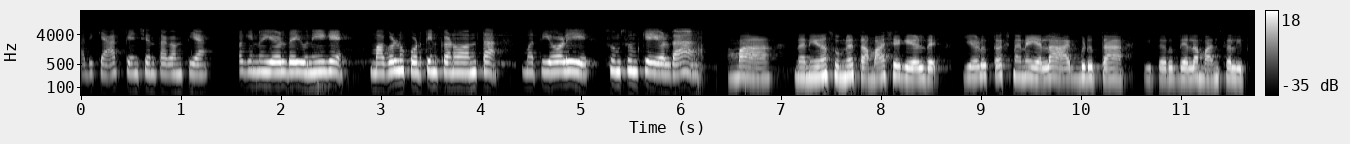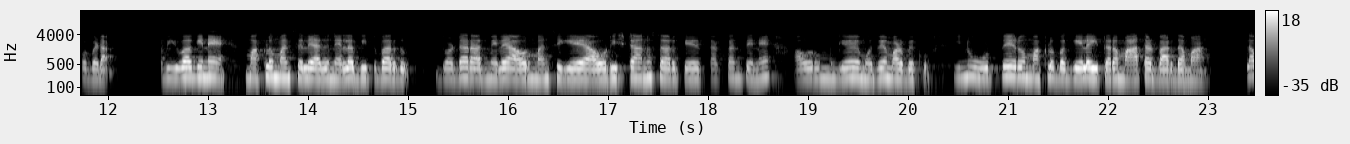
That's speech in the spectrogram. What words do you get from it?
ಅದಕ್ಕೆ ಯಾಕೆ ಟೆನ್ಷನ್ ತಗೊಂತೀಯ? ಇನ್ನು ಹೇಳ್ದೆ ಇವನಿಗೆ ಮಗಳನ್ನೂ ಕೊಡ್ತೀನಿ ಕಣೋ ಅಂತ. ಮತ್ತೆ ಹೇಳಿ ಸುಮ್ ಸುಮ್ಕೆ ಹೇಳ್ದಾ? ಅಮ್ಮ ನಾನೇನೋ ಸುಮ್ಮನೆ ತಮಾಷೆಗೆ ಹೇಳ್ದೆ. ಹೇಳಿದ ತಕ್ಷಣನೇ ಎಲ್ಲ ಆಗ್ಬಿಡುತ್ತಾ? ಈ ಥರದ್ದೆಲ್ಲ ಮನಸ್ಸಲ್ಲಿ ಇಟ್ಕೋಬೇಡ. ಇವಾಗಿನೇ ಮಕ್ಳ ಮನಸ್ಸಲ್ಲಿ ಅದನ್ನೆಲ್ಲ ಬಿತ್ತಬಾರ್ದು ದೊಡ್ಡವರಾದ್ಮೇಲೆ ಅವ್ರ ಮನಸ್ಸಿಗೆ ಅವ್ರ ಇಷ್ಟ ಅನುಸಾರಕ್ಕೆ ತಕ್ಕಂತೆಯೇ ಅವ್ರಿಗೆ ಮದುವೆ ಮಾಡಬೇಕು. ಇನ್ನೂ ಹುಟ್ಟದೇ ಇರೋ ಮಕ್ಳ ಬಗ್ಗೆ ಎಲ್ಲ ಈ ಥರ ಮಾತಾಡಬಾರ್ದಮ್ಮ. ಎಲ್ಲ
